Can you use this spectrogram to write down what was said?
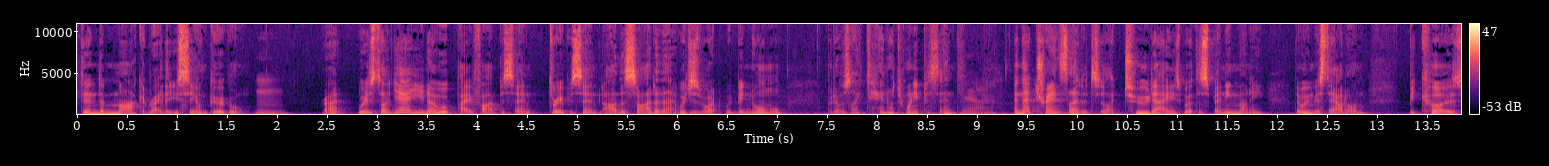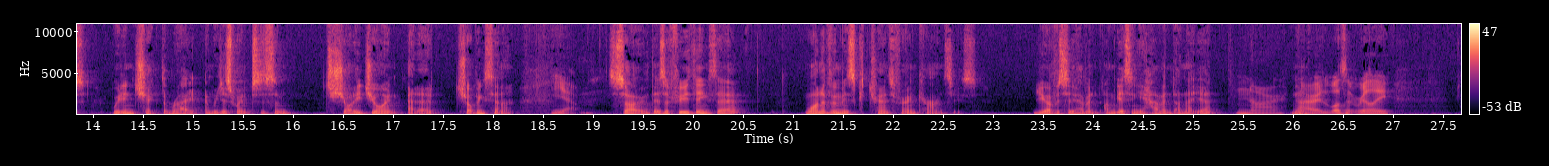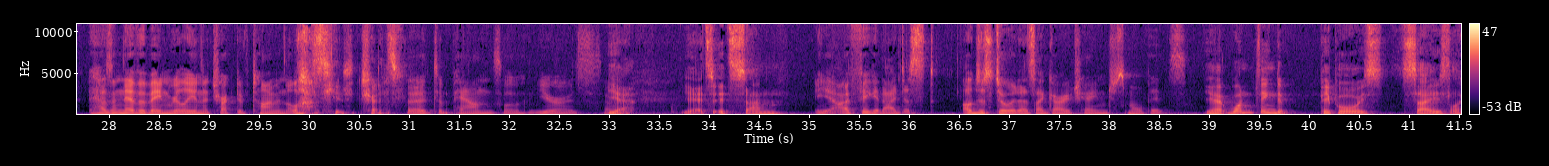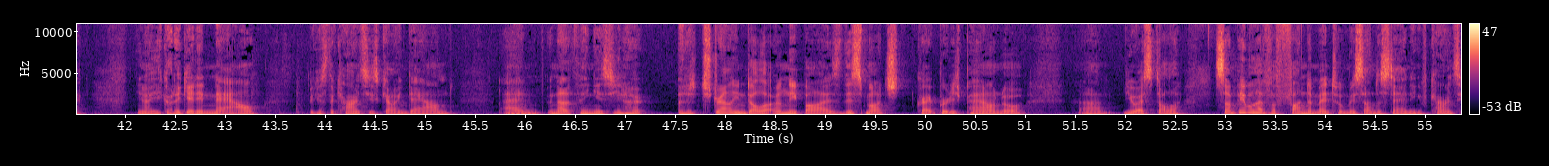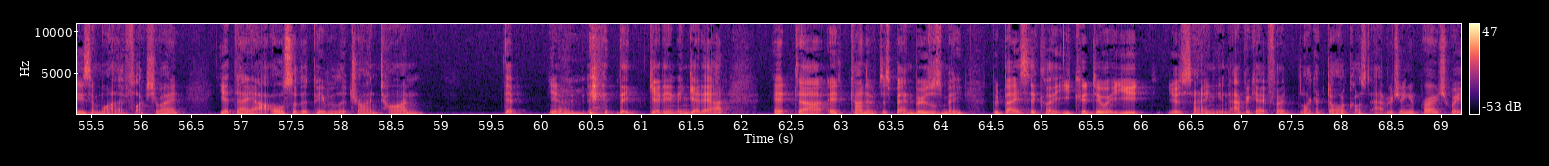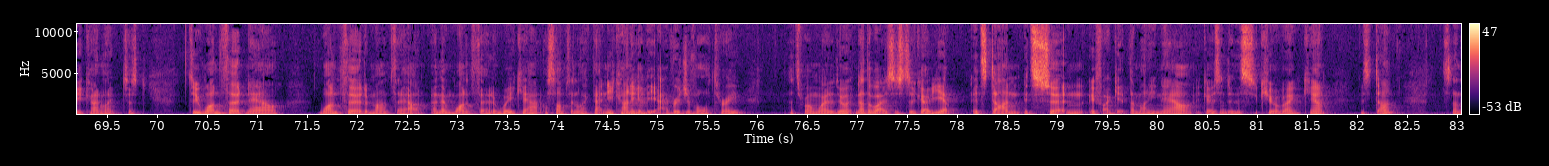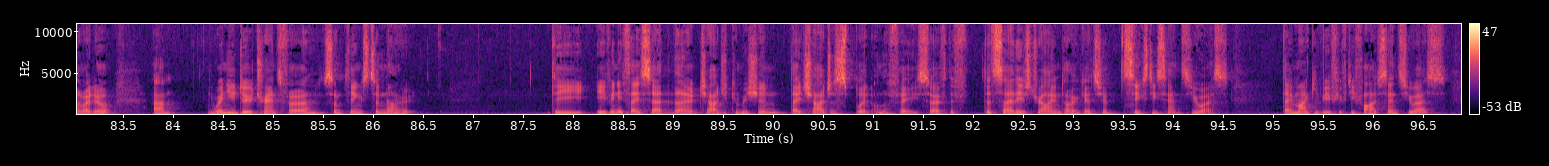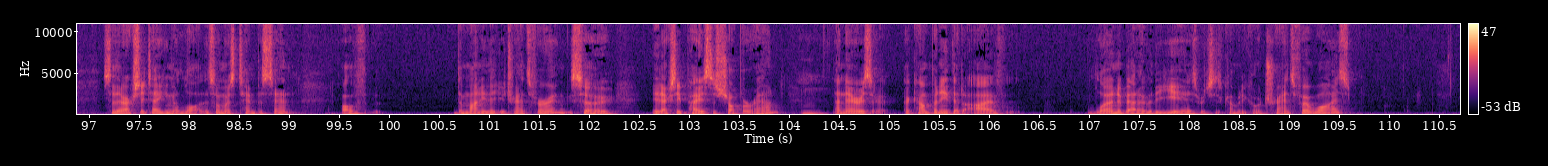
than the market rate that you see on Google Mm. right? We just thought, yeah, you know, we'll pay 5%, 3% either side of that, which is what would be normal. But it was like 10 or 20%. Yeah. And that translated to like two days worth of spending money that we missed out on because we didn't check the rate and we just went to some shoddy joint at a shopping center. Yeah. So there's a few things there. One of them is transferring currencies. You obviously haven't, I'm guessing you haven't done that yet. No, No. no, it wasn't really. It hasn't never been really an attractive time in the last year to transfer to pounds or euros. so- Yeah. Yeah, it's, it's, um, yeah. I figured I just I'll just do it as I go, change small bits. Yeah, one thing that people always say is like, you know, you got to get in now because the currency's going down. And another thing is, you know, an Australian dollar only buys this much Great British Pound or um, US dollar. Some people have a fundamental misunderstanding of currencies and why they fluctuate. Yet they are also the people that try and time their, you know, Mm. they get in and get out. It uh, it kind of just bamboozles me. But basically, you could do what you you're saying and advocate for like a dollar cost averaging approach, where you kind of like just do one third now, one third a month out, and then one third a week out, or something like that, and you kind of Mm. get the average of all three. That's one way to do it. Another way is just to go, yep, it's done. It's certain. If I get the money now, it goes into the secure bank account. It's done. It's another way to do it. Um, when you do transfer, some things to note. The even if they say that they don't charge a commission, they charge a split on the fee. So if the let's say the Australian dollar gets you sixty cents US, they might give you fifty five cents US. So they're actually taking a lot. It's almost ten percent of the money that you're transferring. So it actually pays to shop around. Mm. And there is a, a company that I've learned about over the years, which is a company called TransferWise.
